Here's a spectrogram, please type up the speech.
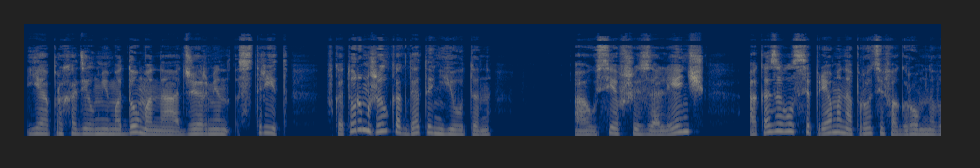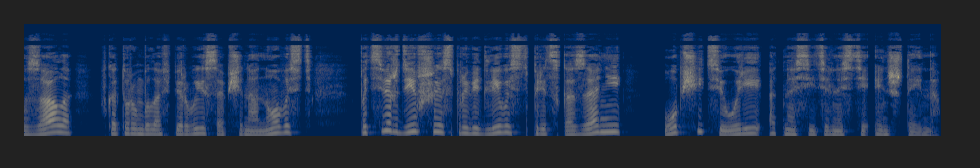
я проходил мимо дома на Джермин-стрит, в котором жил когда-то Ньютон, а, усевшись за ленч, оказывался прямо напротив огромного зала, в котором была впервые сообщена новость, подтвердившая справедливость предсказаний общей теории относительности Эйнштейна.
